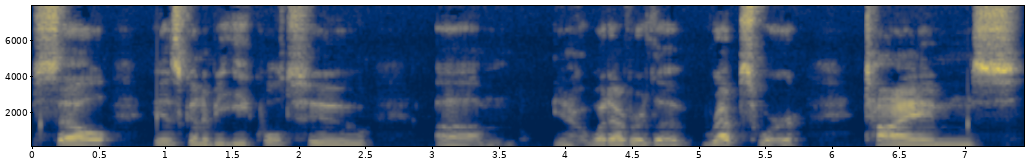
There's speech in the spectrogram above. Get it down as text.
cell is going to be equal to um, you know, whatever the reps were times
